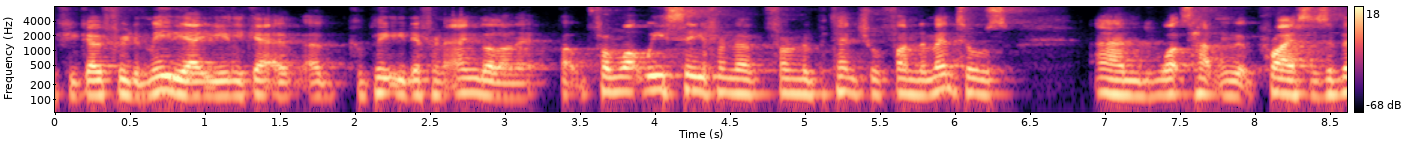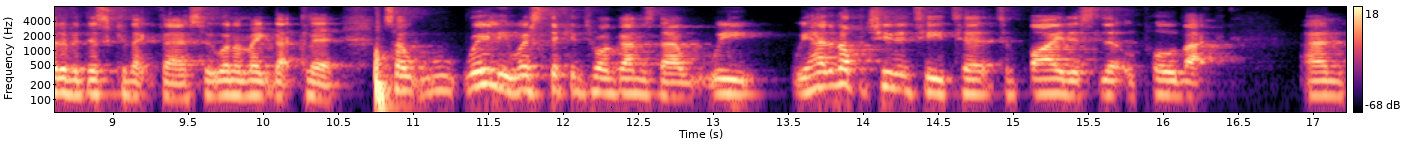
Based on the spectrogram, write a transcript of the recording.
if you go through the media, you'll get a, a, completely different angle on it. But from what we see from the from the potential fundamentals and what's happening with price, there's a bit of a disconnect there. So we want to make that clear. So really, we're sticking to our guns now. We we had an opportunity to to buy this little pullback, and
